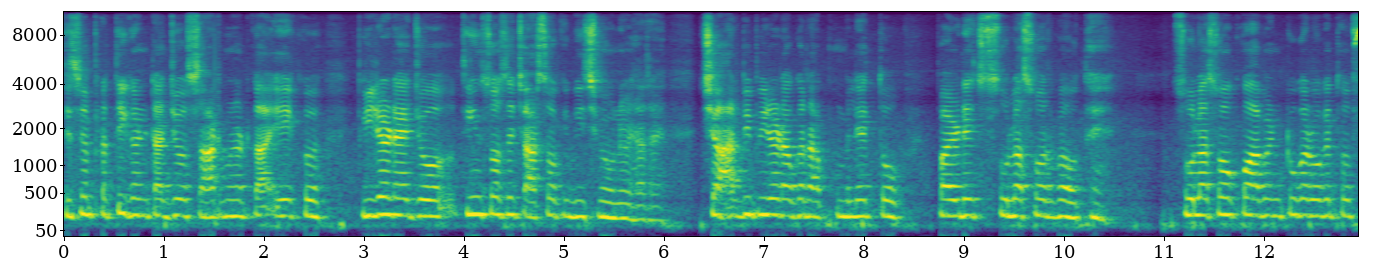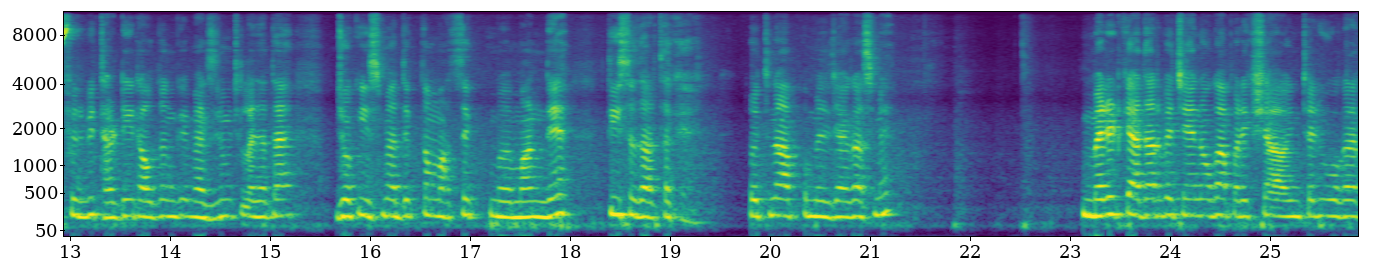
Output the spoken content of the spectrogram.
जिसमें प्रति घंटा जो साठ मिनट का एक पीरियड है, जो तीन सौ से चार सौ के बीच में होने रहा है। चार भी पीरियड अगर आपको मिले तो पर डे सोलह सौ रुपये होते हैं। सोलह सौ को आप इंटू करोगे तो फिर भी थर्टी थाउज़ेंड के मैक्सिमम चला जाता है, जो कि इसमें अधिकतम मासिक मानदेय तीस हज़ार तक है। तो इतना आपको मिल जाएगा इसमें। मेरिट के आधार पे चयन होगा, परीक्षा इंटरव्यू वगैरह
